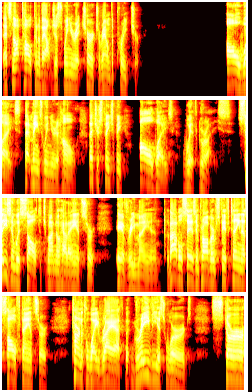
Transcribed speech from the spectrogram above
That's not talking about just when you're at church around the preacher. Always. That means when you're at home. Let your speech be always with grace. Seasoned with salt that you might know how to answer every man. The Bible says in Proverbs 15, a soft answer turneth away wrath, but grievous words stir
